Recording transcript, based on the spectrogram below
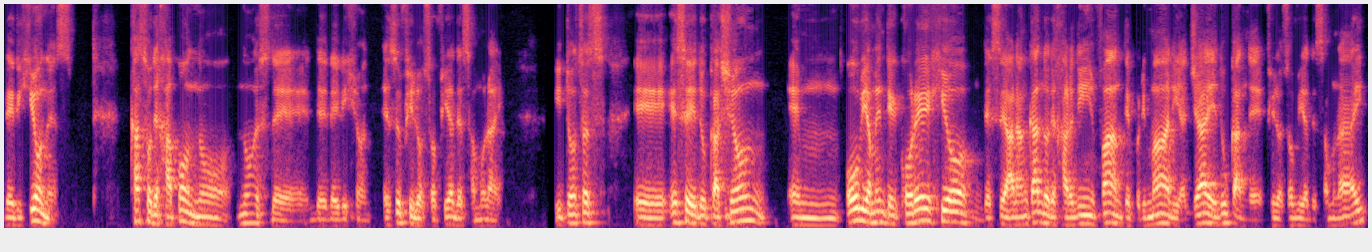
religiones. Caso de Japón no, no es de, religión, es filosofía de samurái. Entonces, eh, esa educación, en, obviamente, colegio, desde arrancando de jardín infante, primaria, ya educan de filosofía de samurái.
